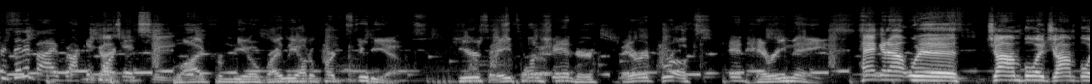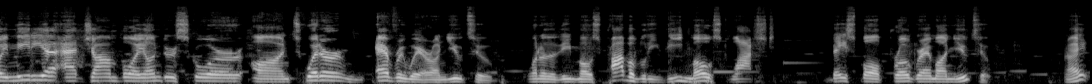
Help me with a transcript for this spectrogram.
Presented by Rocket You guys Mortgage. Live from the O'Reilly Auto Parts Studios. Here's Eytan Shander, Barrett Brooks, and Harry Mayes. hanging out with Jomboy, John Boy Media at Jomboy underscore on Twitter, everywhere on YouTube. One of the most, probably the most watched baseball program on YouTube. Right?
